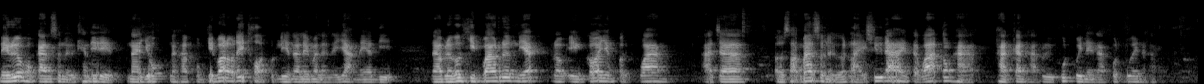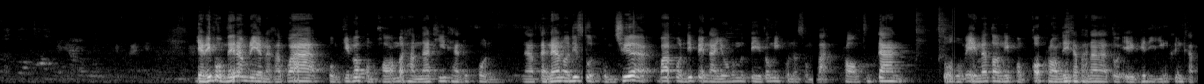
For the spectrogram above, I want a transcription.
ในเรื่องของการเสนอแคนดิเดตนายกนะครับ ผมคิดว่าเราได้ถอดบทเรียนอะไรมาหลายๆอย่างในอดีต นะครับแล้วก็คิดว่าเรื่องเนี้ยเราเองก็ยังเปิดกว้าง อาจจะสามารถเสนอหลายชื่อได้ แต่ว่าต้องหาผ่านการหารือพูดคุยในอนาคตด้วยนะครับ อย่างที่ผมได้นำเรียนนะครับ ว่าผมคิดว่าผมพร้อมมาทำหน้าที่แทนทุกคนนะครับแต่แน่นอนที่สุดผมเชื่อว่าคนที่เป็นนายกรัฐมนตรีต้องมีคุณสมบัติพร้อมทุกด้าน ตัวผมเองและตอนนี้ผมก็พร้อมที่จะพัฒนาตัวเองให้ดียิ่งขึ้นครับ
